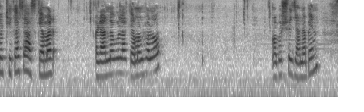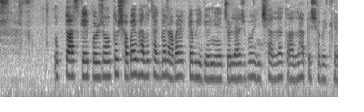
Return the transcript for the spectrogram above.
তো ঠিক আছে, আজকে আমার রান্নাগুলা কেমন হলো? অবশ্যই জানাবেন। তো আজকে এই পর্যন্ত সবাই ভালো থাকবেন। আবার একটা ভিডিও নিয়ে চলে আসব ইনশাল্লাহ তো আল্লাহ হাফেজ সবাইকে।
